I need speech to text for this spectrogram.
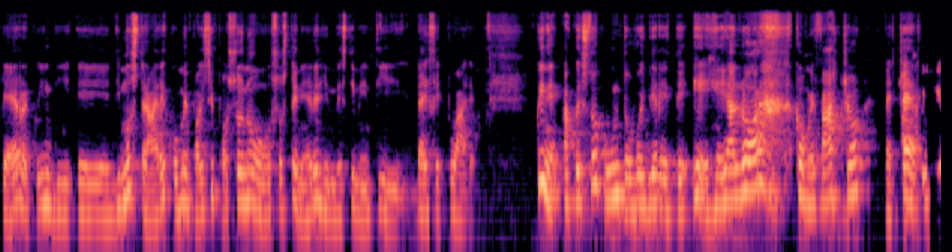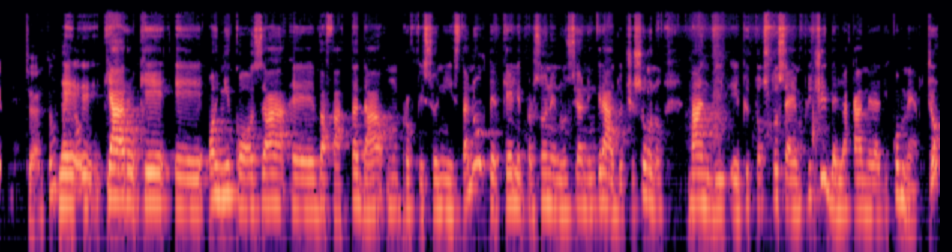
per quindi eh, dimostrare come poi si possono sostenere gli investimenti da effettuare. Quindi a questo punto voi direte, e, e allora come faccio? Beh, certo, Certo. È chiaro che eh, ogni cosa eh, va fatta da un professionista, non perché le persone non siano in grado, ci sono bandi eh, piuttosto semplici della Camera di Commercio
